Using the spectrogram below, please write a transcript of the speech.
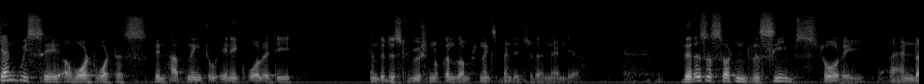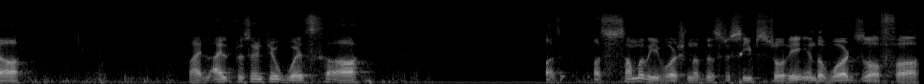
can we say about what has been happening to inequality in the distribution of consumption expenditure in India? There is a certain received story, and uh, I'll, I'll, present you with uh, a, a, summary version of this received story in the words of uh,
